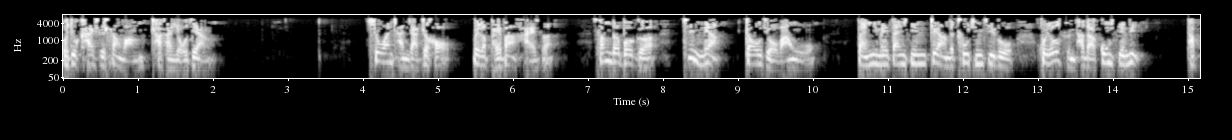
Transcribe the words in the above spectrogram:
我就开始上网查看邮件了。休完产假之后，为了陪伴孩子，桑德伯格尽量朝九晚五。但因为担心这样的出勤记录会有损他的公信力，他不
